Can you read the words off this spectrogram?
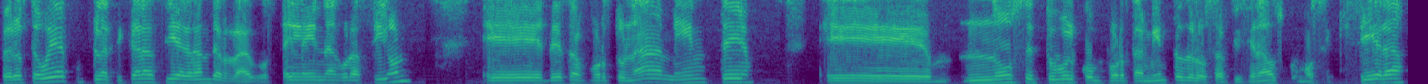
Pero te voy a platicar así a grandes rasgos. En la inauguración, eh, desafortunadamente, eh, no se tuvo el comportamiento de los aficionados como se quisiera.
